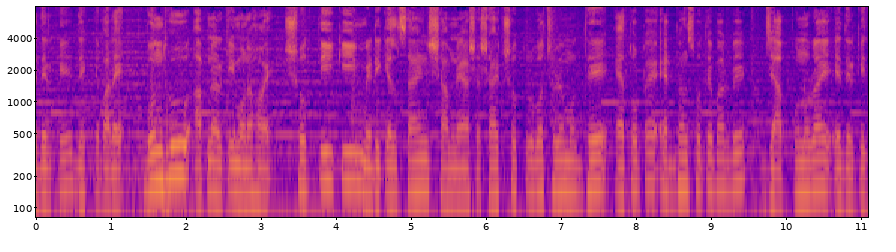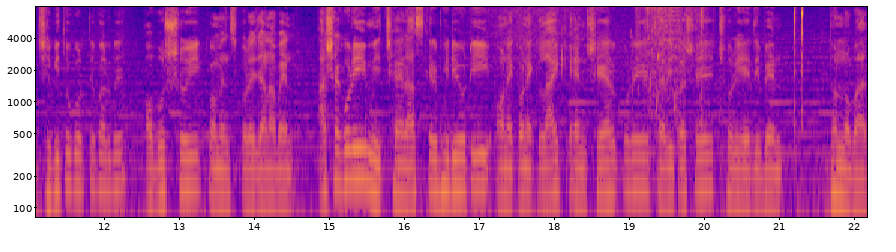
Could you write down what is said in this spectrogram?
এদেরকে দেখতে পারে। বন্ধু, আপনার কি মনে হয়, সত্যি কি মেডিকেল সায়েন্স সামনে আসা ষাট সত্তর বছরের মধ্যে এতটা অ্যাডভান্স হতে পারবে যা পুনরায় এদেরকে জীবিত করতে পারবে? অবশ্যই কমেন্টস করে জানাবেন। আশা করি মিচ্ছায়ের আজকের ভিডিওটি অনেক অনেক লাইক অ্যান্ড শেয়ার করে চারিপাশে ছড়িয়ে দিবেন। ধন্যবাদ।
